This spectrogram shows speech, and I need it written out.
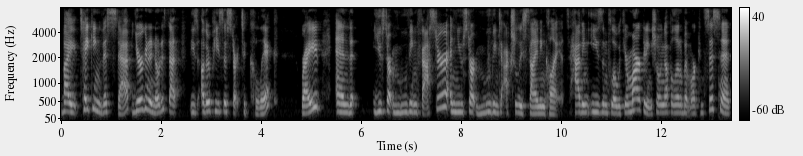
by taking this step, you're going to notice that these other pieces start to click, right? And you start moving faster and you start moving to actually signing clients, having ease and flow with your marketing, showing up a little bit more consistent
